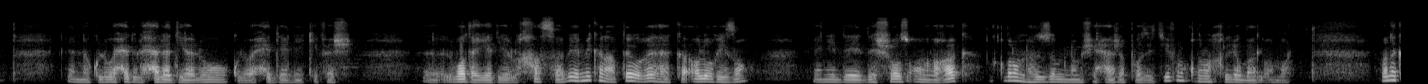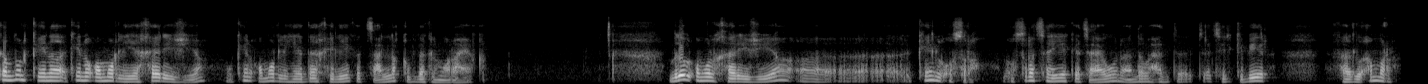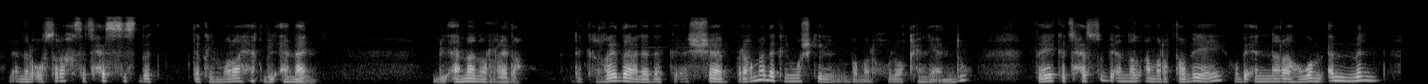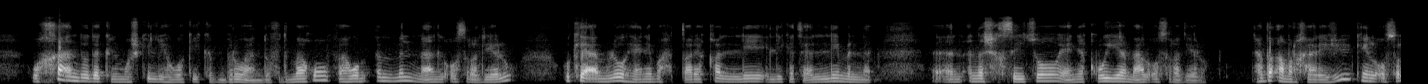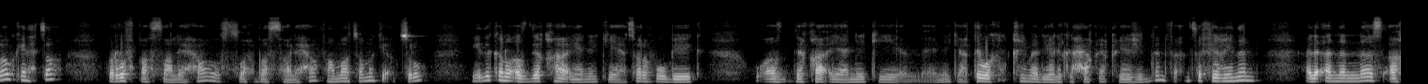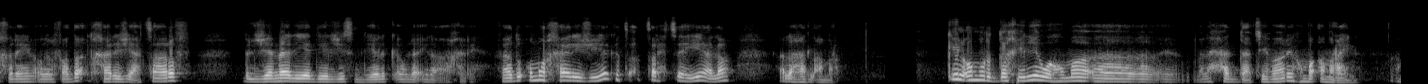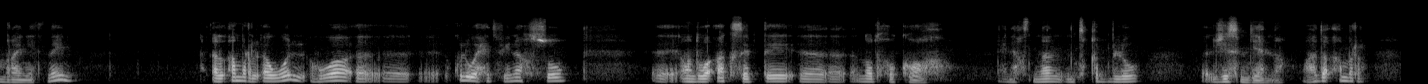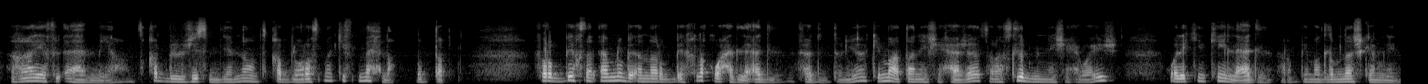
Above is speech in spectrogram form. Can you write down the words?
لأن كل واحد والحالة ديالو كل واحد يعني كيفاش الوضعية ديالو الخاصة به. مي كنعطيو غير هكا ألوغيزون يعني des des choses en vrac نقدرو نهزو منهم شي حاجة positive ونقدرو نخليو بعض الأمور. أنا كنظن كاينة كاينة أمور اللي هي خارجية وكاين أمور اللي هي داخلية كتعلق بداك المراهق. نبداو بالأمور الخارجية آه، كاين الأسرة. الأسرة هي كتعاون عندها واحد التأثير كبير في هذا الأمر لأن الأسرة خصها تحسس داك داك المراهق بالأمان بالأمان والرضا. داك الرضا على داك الشاب رغم داك المشكل ربما الخلقي اللي عنده فهي كتحسو بأن الأمر طبيعي وبأن راه هو مأمن واخا عنده داك المشكل اللي هو كيكبرو عنده في دماغه فهو مأمن عند الأسرة ديالو وكيعاملوه يعني بواحد الطريقة اللي اللي كتعلي من أن شخصيته يعني قوية مع الأسرة ديالو. هذا أمر خارجي كاين الأسرة وكاين حتى الرفقة الصالحة والصحبة الصالحة فهما تما كيأثروا. إذا كانوا أصدقاء يعني كيعترفوا بك وأصدقاء يعني كي يعني كيعطيوك القيمة ديالك الحقيقية جدًا، فأنت في غنى على أن الناس آخرين أو الفضاء الخارجي يعترف بالجمالية ديال الجسم ديالك أو لا إلى آخره، فهادو أمور خارجية كتأثر حتى هي على على هاد الأمر. كاين الأمور الداخلية وهما آه، على حد اعتباري هما أمرين، أمرين اثنين، الأمر الأول هو آه، آه، كل واحد فينا خصو on doit accepter notre corps. يعني خصنا نتقبلو الجسم ديالنا. وهذا أمر غاية في الأهمية. نتقبلو الجسم ديالنا ونتقبلو راسنا كيف ما حنا بالضبط. فربي خصنا نآمنو بأن ربي خلق واحد العدل في هاد الدنيا. كيما عطاني شي حاجات راه سلب مني شي حوايج ولكن كاين العدل. ربي ما ظلمناش كاملين.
